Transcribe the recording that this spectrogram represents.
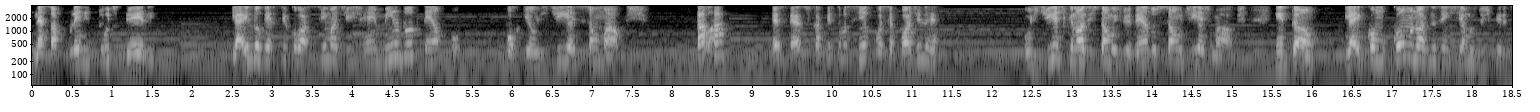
nessa plenitude dele. E aí no versículo acima diz: remindo o tempo, porque os dias são maus. Está lá, Efésios capítulo 5, você pode ler. Os dias que nós estamos vivendo são dias maus. Então, e aí como, como nós nos enchemos do Espírito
